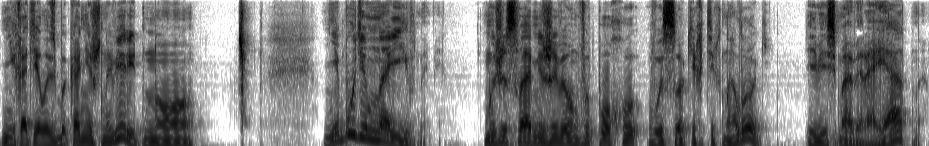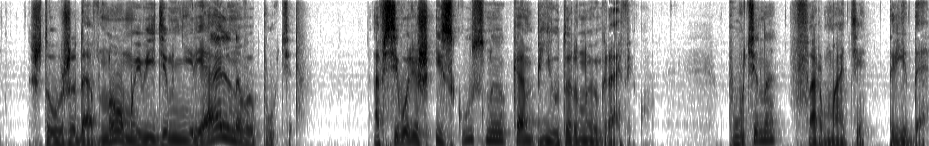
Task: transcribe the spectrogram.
Не хотелось бы, конечно, верить, но не будем наивными. Мы же с вами живем в эпоху высоких технологий. И весьма вероятно, что уже давно мы видим не реального Путина, а всего лишь искусную компьютерную графику. Путина в формате 3D.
